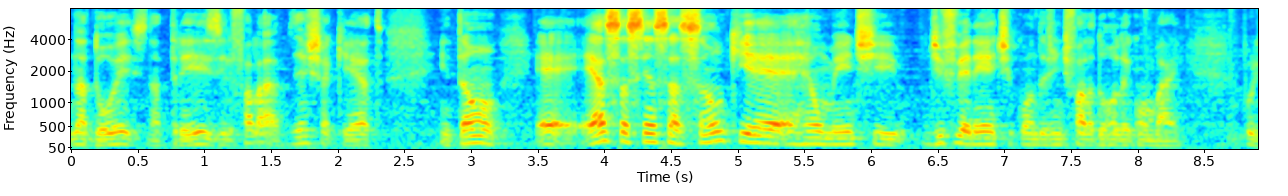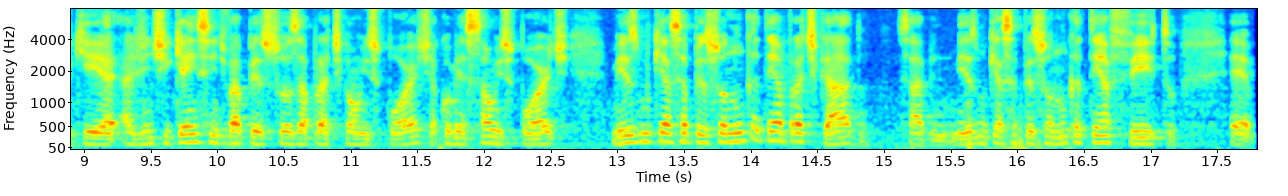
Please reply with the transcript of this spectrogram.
na 2, na 3, ele fala, ah, deixa quieto. Então, é essa sensação que é realmente diferente quando a gente fala do rolê com bike. Porque a gente quer incentivar pessoas a praticar um esporte, a começar um esporte, mesmo que essa pessoa nunca tenha praticado, sabe? Mesmo que essa pessoa nunca tenha feito. É,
